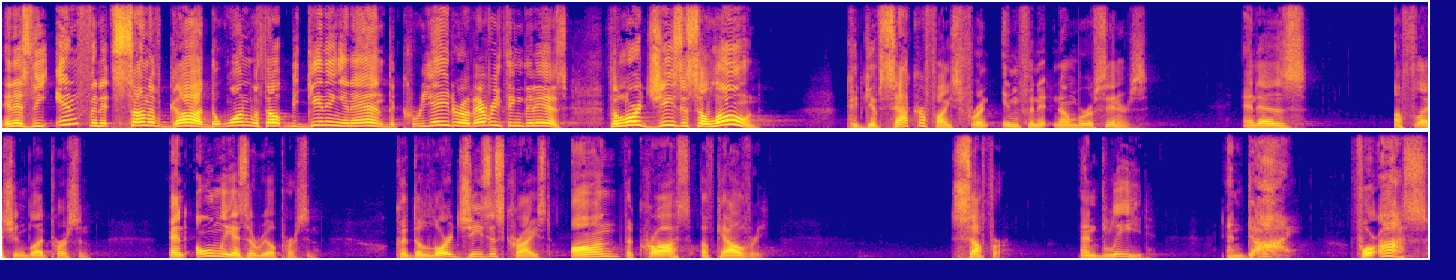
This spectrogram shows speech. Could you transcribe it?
And as the infinite Son of God, the one without beginning and end, the creator of everything that is, the Lord Jesus alone could give sacrifice for an infinite number of sinners. and as a flesh and blood person, and only as a real person, could the Lord Jesus Christ on the cross of Calvary suffer and bleed and die for us,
